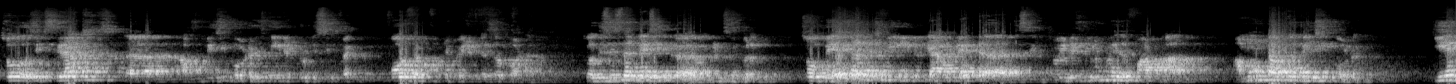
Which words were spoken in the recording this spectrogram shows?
So 6 grams uh, of bleaching powder is needed to disinfect 455 liters of water. So this is the basic uh, principle. So based on this we need to calculate uh, this thing. So it is given by the formula amount of the bleaching powder. Here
